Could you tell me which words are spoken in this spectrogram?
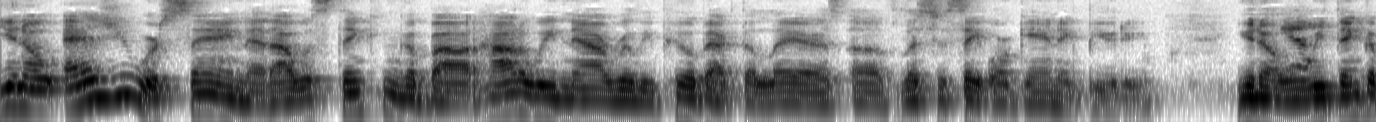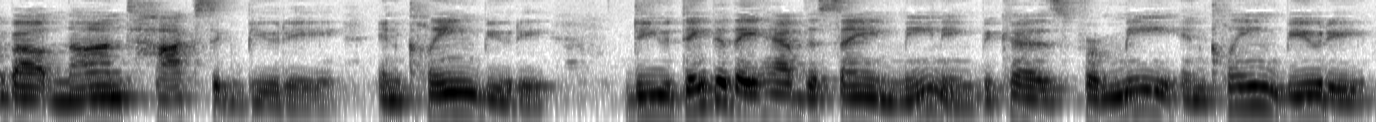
You know, as you were saying that, I was thinking about how do we now really peel back the layers of, let's just say, organic beauty. You know, Yeah. when we think about non toxic beauty and clean beauty, do you think that they have the same meaning? Because for me, in clean beauty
